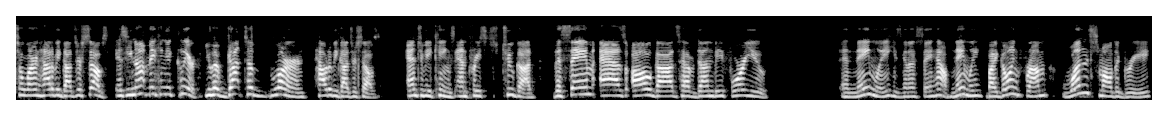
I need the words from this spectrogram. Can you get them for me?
to learn how to be gods yourselves. Is he not making it clear? You have got to learn how to be gods yourselves and to be kings and priests to God, the same as all gods have done before you. And namely, he's going to say how. Namely, by going from one small degree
